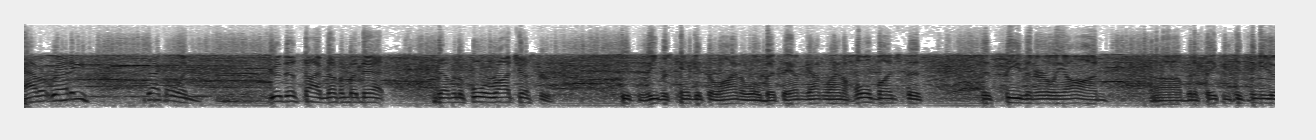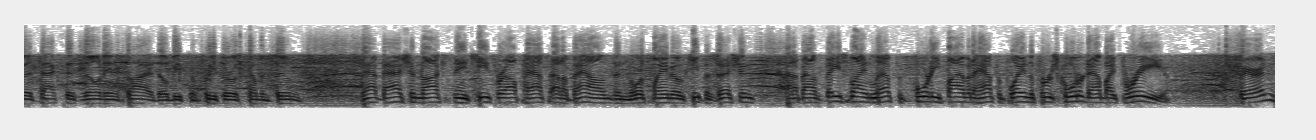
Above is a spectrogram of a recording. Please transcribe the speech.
Abbott ready. Second one. Good this time. Nothing but net. Seven to four Rochester. See if the Zebras can't get the line a little bit. They haven't gotten line a whole bunch this this season early on. Uh, but if they can continue to attack this zone inside, there'll be some free throws coming soon. Matt Basham knocks the Keith Rao pass out of bounds, and North Miami will keep possession out of bounds. Baseline left with 45 and a half to play in the first quarter, down by three. Farron.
